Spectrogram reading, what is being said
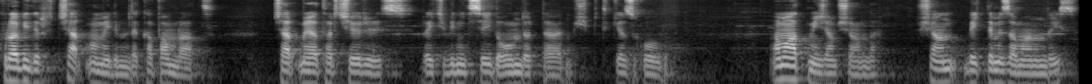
Kurabilir. Çarpmam elimde. Kafam rahat. Çarpmaya atar çeviririz. Rakibin X'eyi de 14 de vermiş. Bir tık yazık oldu. Ama atmayacağım şu anda. Şu an bekleme zamanındayız.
